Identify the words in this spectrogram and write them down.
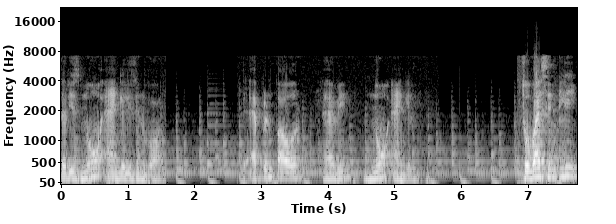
there is no angle is involved. The apparent power having no angle. So by simply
